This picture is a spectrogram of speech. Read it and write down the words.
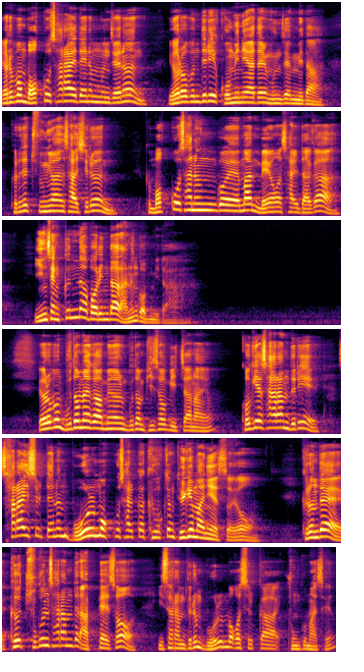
여러분 먹고 살아야 되는 문제는 여러분들이 고민해야 될 문제입니다. 그런데 중요한 사실은 그 먹고 사는 거에만 매어 살다가 인생 끝나버린다라는 겁니다. 여러분 무덤에 가면 무덤 비석이 있잖아요. 거기에 사람들이 살아있을 때는 뭘 먹고 살까 그 걱정 되게 많이 했어요. 그런데 그 죽은 사람들 앞에서 이 사람들은 뭘 먹었을까 궁금하세요?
